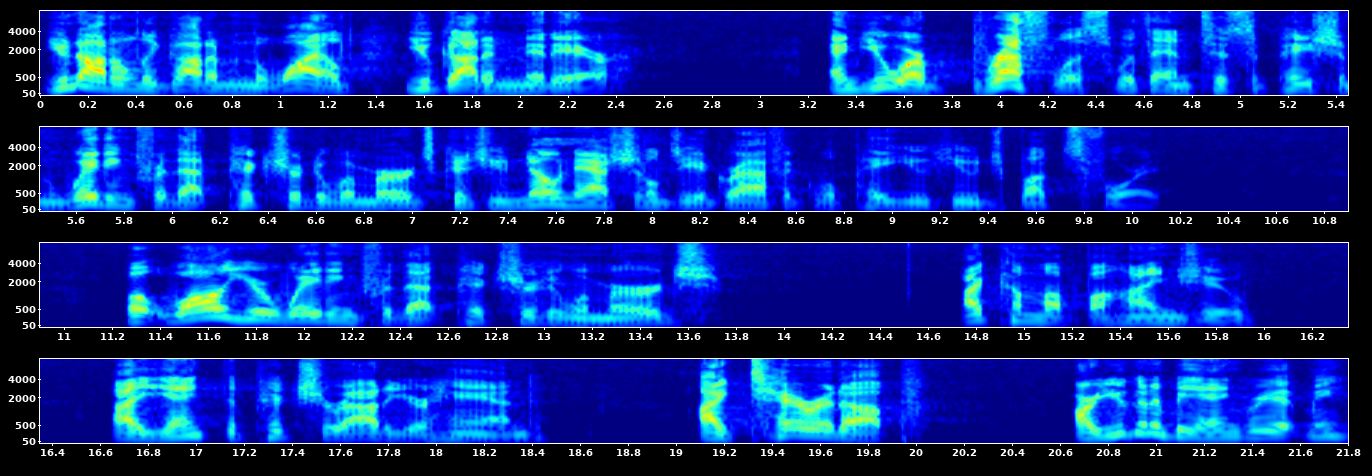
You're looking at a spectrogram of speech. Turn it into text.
You not only got him in the wild, you got him midair and you are breathless with anticipation, waiting for that picture to emerge because you know National Geographic will pay you huge bucks for it. But while you're waiting for that picture to emerge, I come up behind you, I yank the picture out of your hand, I tear it up. Are you going to be angry at me?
